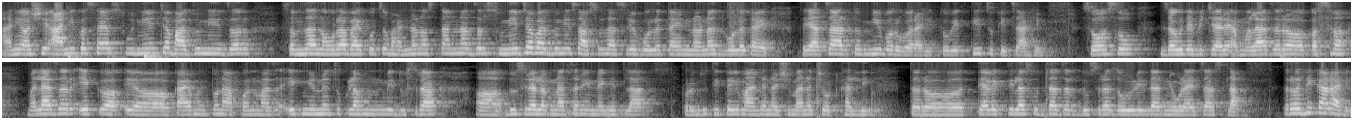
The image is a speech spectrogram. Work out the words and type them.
आणि असे आणि कसं आहे सुनेच्या बाजूने जर समजा नवरा बायकोचं भांडण असताना जर सुनेच्या बाजूने सासू सासरे बोलत आहे नणद बोलत आहे तर याचा अर्थ मी बरोबर आहे. तो व्यक्ती चुकीचा आहे. सो असो जाऊ द्या बिचारे. मला जर कसं मला जर एक काय म्हणतो ना आपण माझा एक निर्णय चुकला म्हणून मी दुसरा दुसऱ्या लग्नाचा निर्णय घेतला परंतु तिथेही माझ्या नशिबानं चोट खाल्ली. तर त्या व्यक्तीला सुद्धा जर दुसरा जोडीदार निवडायचा असला तर अधिकार आहे.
